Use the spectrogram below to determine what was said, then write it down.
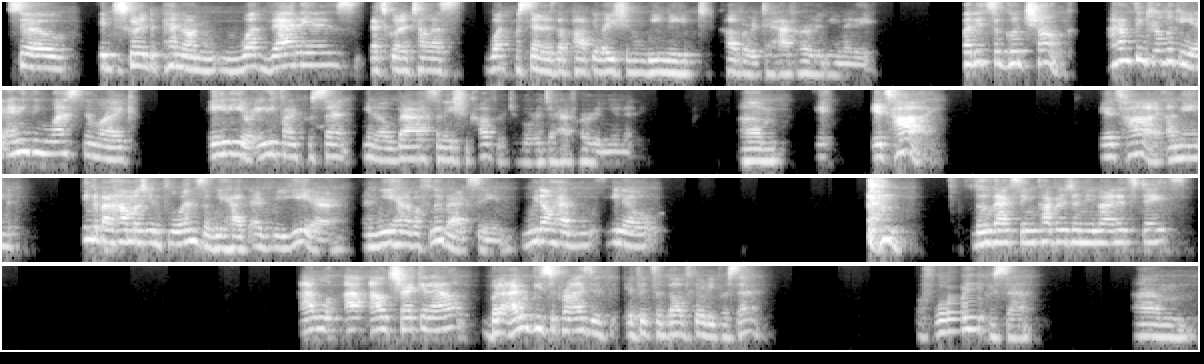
So it's going to depend on what that is. That's going to tell us what percent of the population we need to cover to have herd immunity. But it's a good chunk. I don't think you're looking at anything less than like 80 or 85%, you know, vaccination coverage in order to have herd immunity. Um, it, it's high. It's high. I mean, think about how much influenza we have every year and we have a flu vaccine. We don't have, you know, flu vaccine coverage in the United States. I will, I, will check it out, but I would be surprised if, if it's above 30% or 40%. Um,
